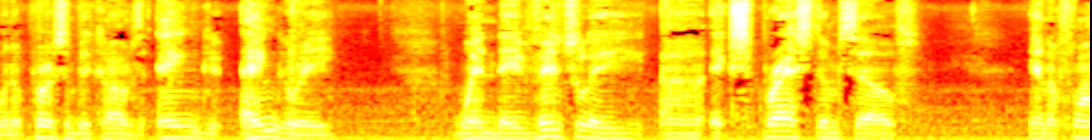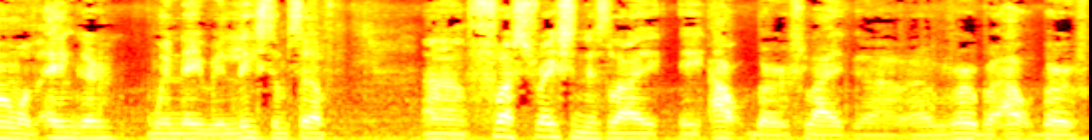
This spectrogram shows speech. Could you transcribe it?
When a person becomes ang- angry, when they eventually uh, express themselves in a form of anger, when they release themselves, uh, frustration is like a outburst, like uh, a verbal outburst.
